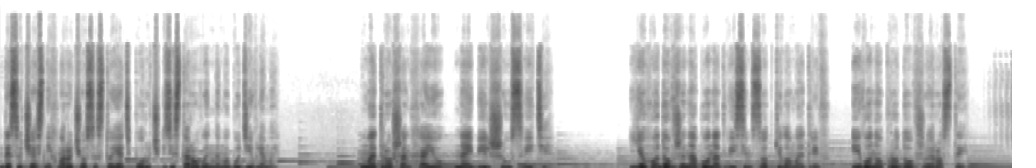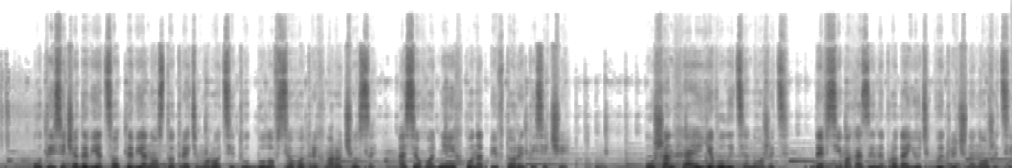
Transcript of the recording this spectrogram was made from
де сучасні хмарочоси стоять поруч зі старовинними будівлями. Метро Шанхаю найбільше у світі. Його довжина понад 800 кілометрів, і воно продовжує рости. У 1993 році тут було всього три хмарочоси, а сьогодні їх понад півтори тисячі. У Шанхаї є вулиця Ножиць, де всі магазини продають виключно ножиці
